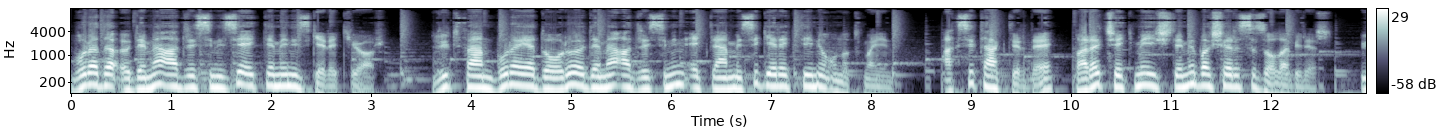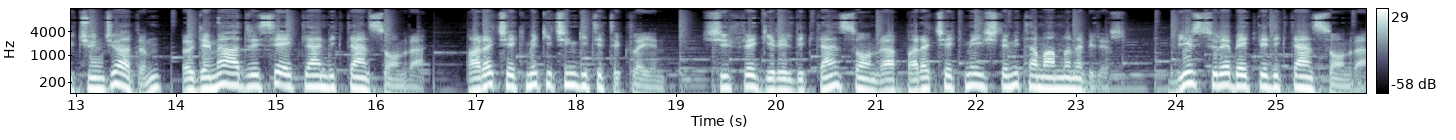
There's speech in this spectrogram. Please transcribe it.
burada ödeme adresinizi eklemeniz gerekiyor. Lütfen buraya doğru ödeme adresinin eklenmesi gerektiğini unutmayın. Aksi takdirde, para çekme işlemi başarısız olabilir. Üçüncü adım, ödeme adresi eklendikten sonra, para çekmek için Git'i tıklayın. Şifre girildikten sonra para çekme işlemi tamamlanabilir. Bir süre bekledikten sonra,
